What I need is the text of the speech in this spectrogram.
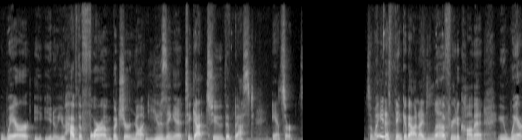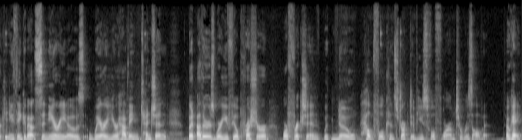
where you know you have the forum but you're not using it to get to the best answer. So I want you to think about, and I'd love for you to comment, where can you think about scenarios where you're having tension, but others where you feel pressure or friction with no helpful, constructive, useful forum to resolve it? Okay,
